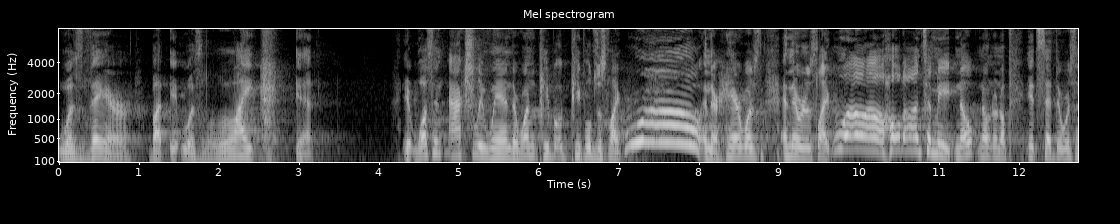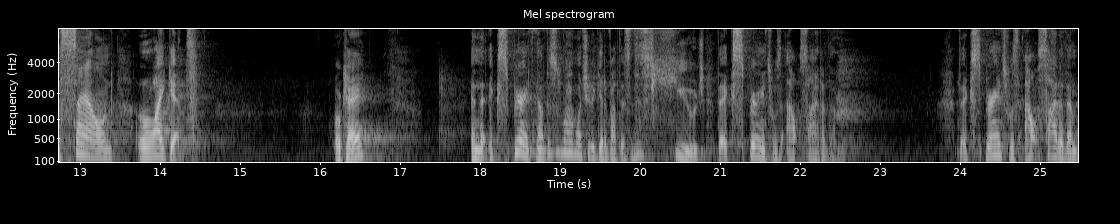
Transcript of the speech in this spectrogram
was there, but it was like it. It wasn't actually wind. There weren't people, people just like, whoa, and their hair was, and they were just like, whoa, hold on to me. Nope, no, no, no. It said there was a sound like it. Okay? And the experience, now this is what I want you to get about this. This is huge. The experience was outside of them. The experience was outside of them,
